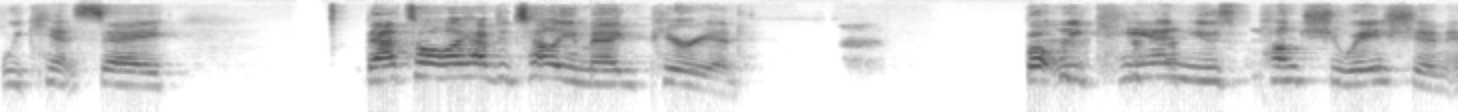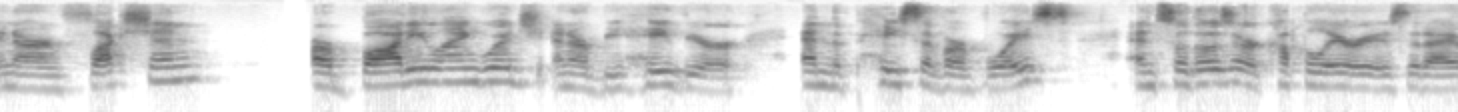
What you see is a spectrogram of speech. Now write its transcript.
we can't say that's all I have to tell you, Meg, period. But we can use punctuation in our inflection our body language and our behavior and the pace of our voice. And so those are a couple areas that I,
